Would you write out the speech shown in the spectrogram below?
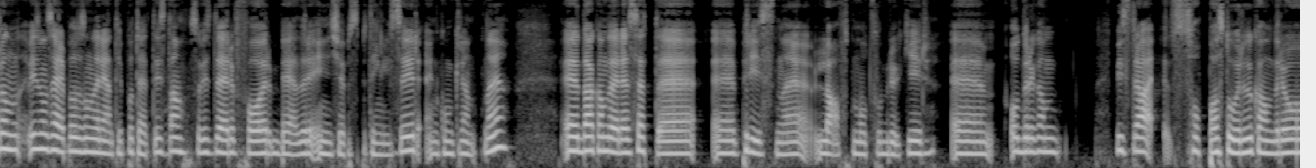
Sånn, hvis man ser på det sånn rent hypotetisk, da, så hvis dere får bedre innkjøpsbetingelser enn konkurrentene, Eh, da kan dere sette eh, prisene lavt mot forbruker. Eh, og dere kan, hvis dere er såpass store, så kan dere jo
